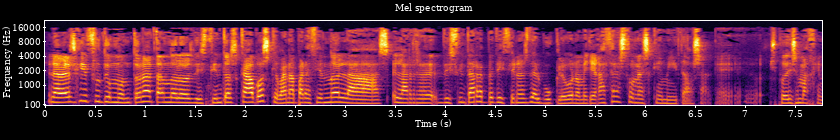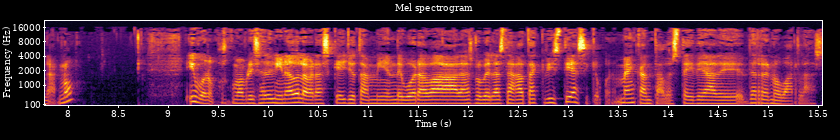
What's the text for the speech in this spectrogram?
la verdad es que disfruté un montón atando los distintos cabos que van apareciendo en las, distintas repeticiones del bucle. Bueno, me llega a hacer hasta una esquemita, o sea que os podéis imaginar, ¿no? Y bueno, pues como habréis adivinado, la verdad es que yo también devoraba las novelas de Agatha Christie, así que bueno, me ha encantado esta idea de, de renovarlas.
